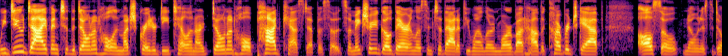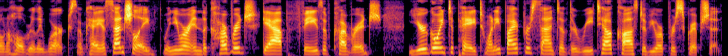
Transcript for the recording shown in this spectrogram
We do dive into the donut hole in much greater detail in our donut hole podcast episode. So make sure you go there and listen to that if you want to learn more about how the coverage gap, also known as the donut hole, really works. Okay. Essentially, when you are in the coverage gap phase of coverage, you're going to pay 25% of the retail cost of your prescription.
